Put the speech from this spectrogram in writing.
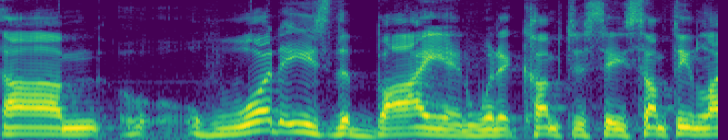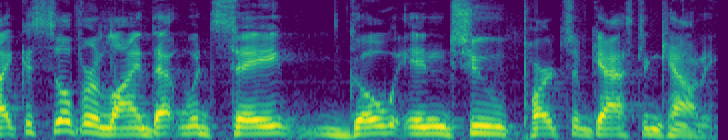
um, what is the buy-in when it comes to say something like a silver line that would say go into parts of Gaston County?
